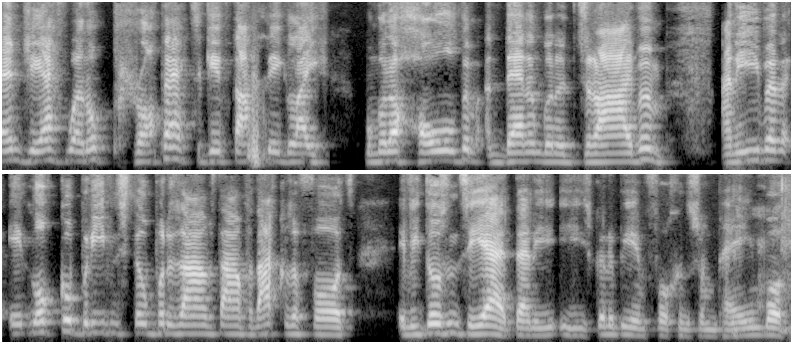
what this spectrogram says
MJF went up proper to give that big like I'm gonna hold him and then I'm gonna drive him. And even it looked good, but even still put his arms down for that because I thought if he doesn't here, then he, he's gonna be in fucking some pain. But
